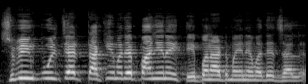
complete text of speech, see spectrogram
स्विमिंग पूलच्या टाकीमध्ये पाणी नाही ते पण आठ महिन्यामध्येच झालं.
